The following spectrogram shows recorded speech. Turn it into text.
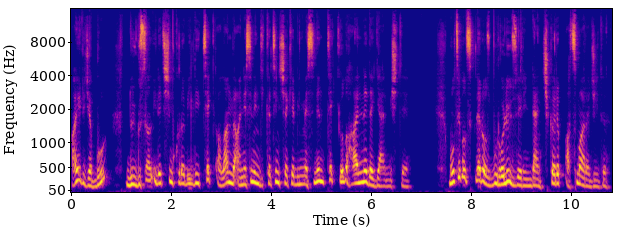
Ayrıca bu duygusal iletişim kurabildiği tek alan ve annesinin dikkatini çekebilmesinin tek yolu haline de gelmişti. Multiple skleroz bu rolü üzerinden çıkarıp atma aracıydı.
